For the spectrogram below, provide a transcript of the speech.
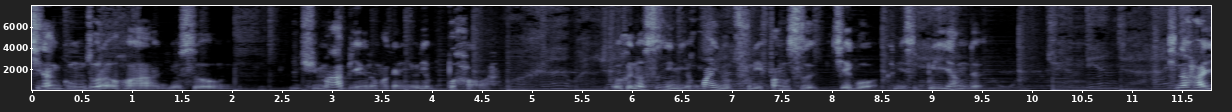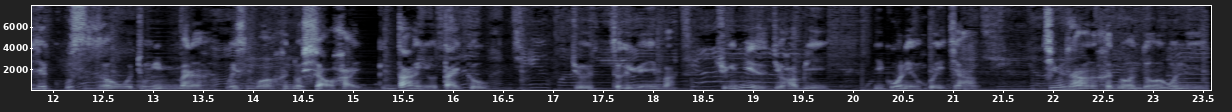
既然工作的话，有时候你去骂别人的话，感觉有点不好啊。有很多事情你换一种处理方式，结果肯定是不一样的。听到他一些故事之后，我终于明白了为什么很多小孩跟大人有代沟，就这个原因吧。举个例子，就好比你过年回家，基本上很多人都会问你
